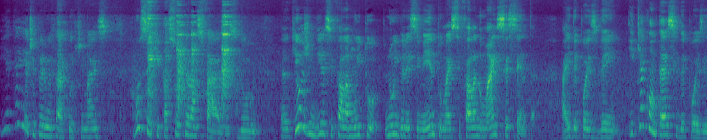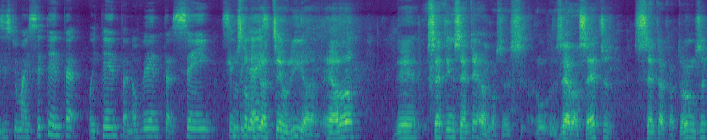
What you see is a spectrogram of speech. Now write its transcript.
E até ia te perguntar, Curti, mas você que passou pelas fases do que hoje em dia se fala muito no envelhecimento, mas se fala no mais 60. Aí depois vem. E que acontece depois? Existe o mais 70, 80, 90, 100, Justamente a 110. teoria era de 7 em 7 anos, 0 a 7, 7 a 14,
